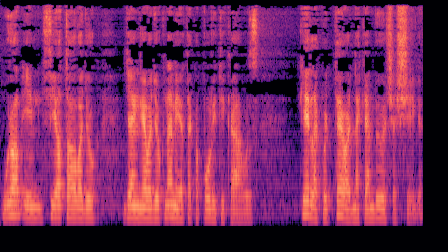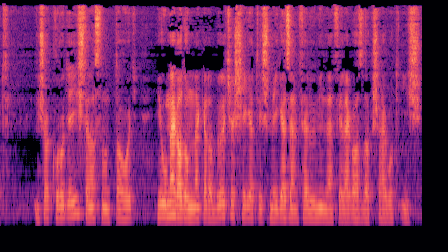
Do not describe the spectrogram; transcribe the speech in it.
Uram, én fiatal vagyok, gyenge vagyok, nem értek a politikához. Kérlek, hogy te adj nekem bölcsességet. És akkor ugye Isten azt mondta, hogy jó, megadom neked a bölcsességet, és még ezen felül mindenféle gazdagságot is,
